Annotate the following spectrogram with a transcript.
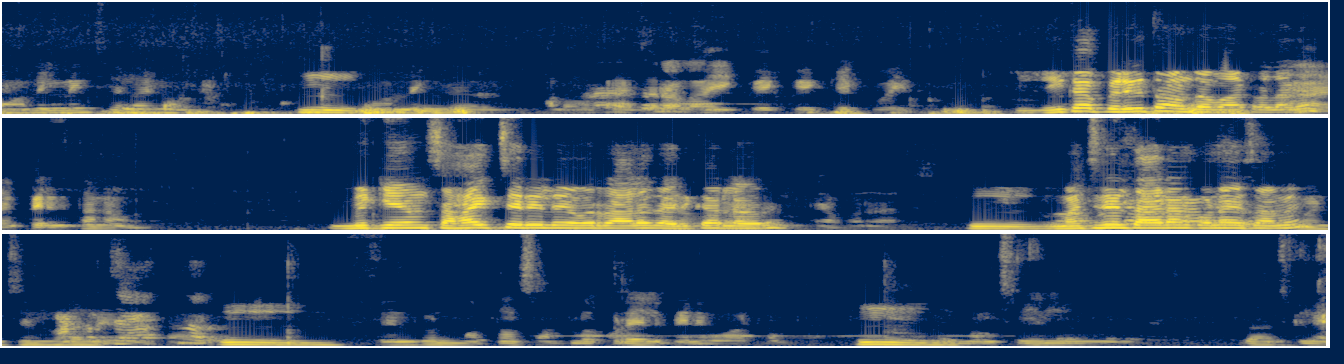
మార్నింగ్ నుంచి ఇలాగే ఉంది. మార్నింగ్ అలా ప్రెషర్ అలా ఎక్కువ ఎక్కువ ఎక్కువ ఎక్కువ ఇంకా పెరుగుతా ఉందా వాటర్ అలాగా? పెరుగుతానే ఉంది. మీకు ఏం సహాయక చర్యలు ఎవరు రాలేదు? అధికారులు ఎవరు. మంచినీళ్ళు తాగడానికి ఉన్నాయా స్వామి. ఎందుకంటే మొత్తం సంపులో కూడా వెళ్ళిపోయినాయి వాటర్. మంచినీళ్ళు దాచుకునే.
